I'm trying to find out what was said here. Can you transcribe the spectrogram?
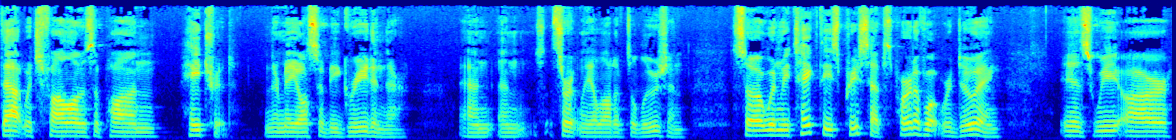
that which follows upon hatred. And there may also be greed in there, and, and certainly a lot of delusion. So when we take these precepts, part of what we're doing is we are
